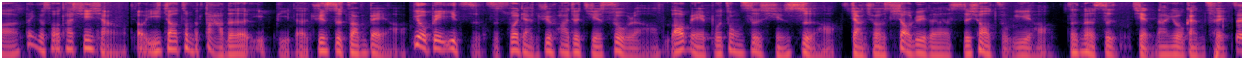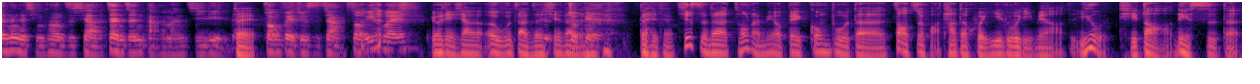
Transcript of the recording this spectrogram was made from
啊，那个时候他心想，要移交这么大的一笔的军事装备啊，又被一指，只说两句话就结束了啊。老美不重视形式啊，讲求效率的时效主义哈。”真的是简单又干脆，在那个情况之下，战争打得蛮激烈的。对，装备就是这样，手一挥，有点像俄乌战争 现在的。对对，其实呢，从来没有被公布的赵志华他的回忆录里面啊，也有提到类似的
